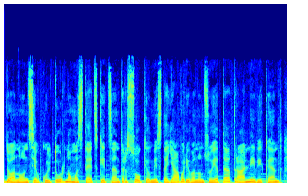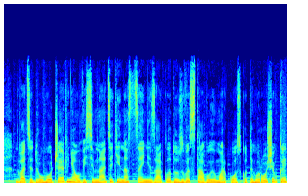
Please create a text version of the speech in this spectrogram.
до анонсів культурно-мистецький центр Сокіл міста Яворів анонсує театральний вікенд 22 червня о 18-й на сцені закладу з виставою Марко з Котигорошівки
